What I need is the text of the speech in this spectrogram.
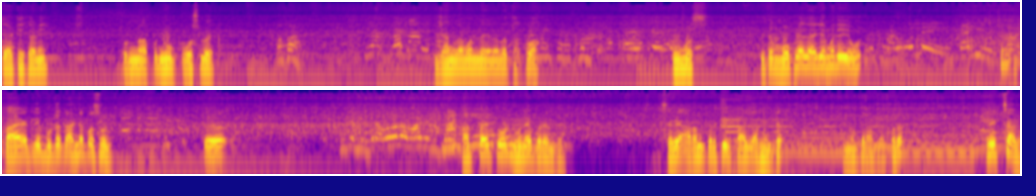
त्या ठिकाणी पुन्हा आपण येऊन पोचलो आहे जंगलामधनं येणारा थकवा हुमस इथं मोकळ्या जागेमध्ये येऊन पायातले बुटं काढण्यापासून. तर हातपाय तोंड होण्यापर्यंत सगळे आराम करतील पाच दहा मिनटं. नंतर आपला परत ट्रेक चालू.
